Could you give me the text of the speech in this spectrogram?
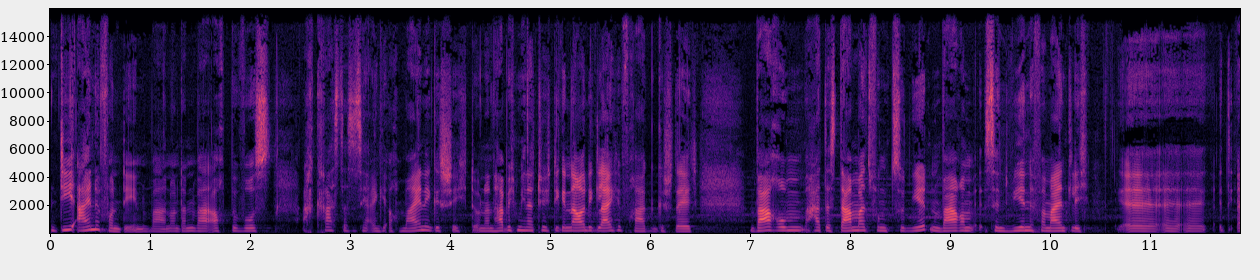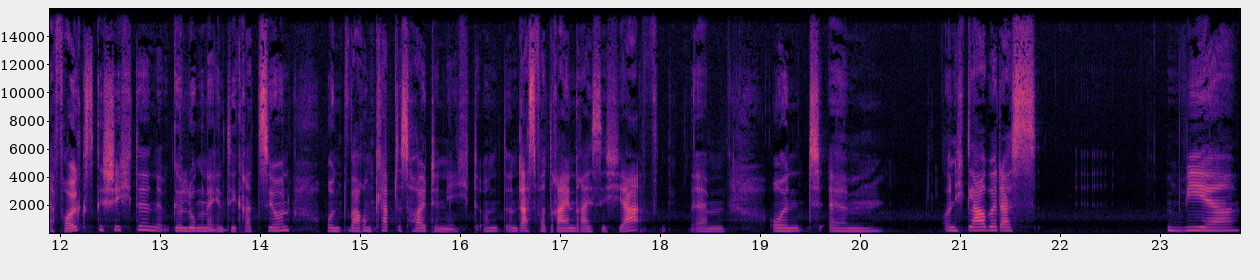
die eine von denen waren. Und dann war auch bewusst, ach krass, das ist ja eigentlich auch meine Geschichte. Und dann habe ich mich natürlich die, genau die gleiche Frage gestellt. Warum hat es damals funktioniert und warum sind wir eine vermeintlich äh, äh, Erfolgsgeschichte, eine gelungene Integration und warum klappt es heute nicht? Und, und das vor 33 Jahren. Ähm, und, ähm, und ich glaube, dass wir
